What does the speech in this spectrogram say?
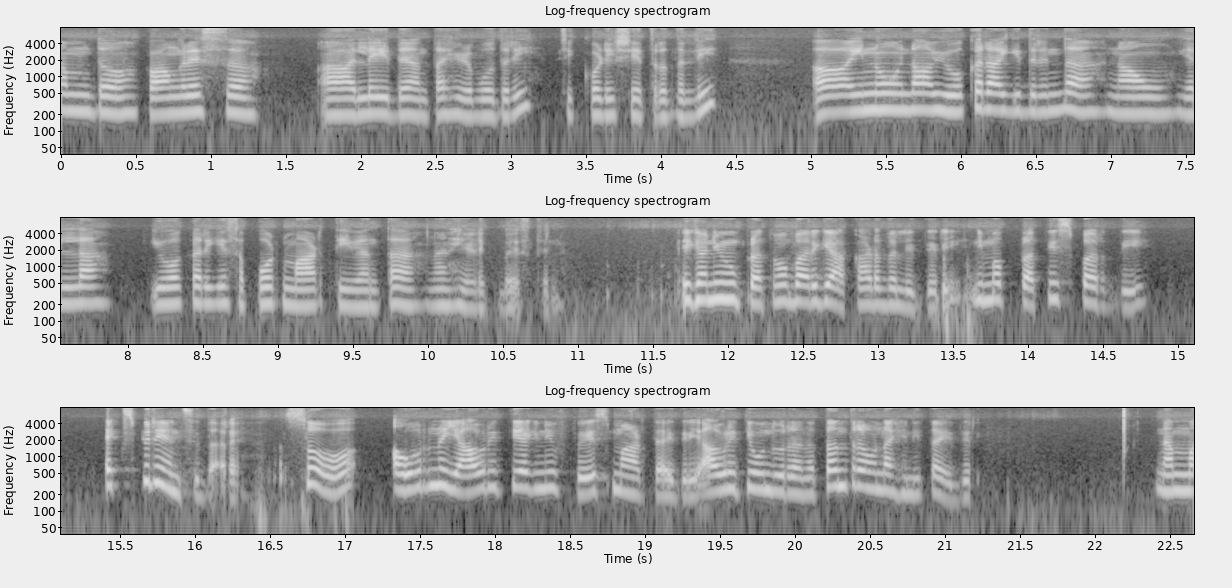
ನಮ್ಮದು ಕಾಂಗ್ರೆಸ್ ಅಲ್ಲೇ ಇದೆ ಅಂತ ಹೇಳ್ಬೋದು ರೀ ಚಿಕ್ಕೋಡಿ ಕ್ಷೇತ್ರದಲ್ಲಿ. ಇನ್ನು ನಾವು ಯುವಕರಾಗಿದ್ದರಿಂದ ನಾವು ಎಲ್ಲ ಯುವಕರಿಗೆ ಸಪೋರ್ಟ್ ಮಾಡ್ತೀವಿ ಅಂತ ನಾನು ಹೇಳಕ್ಕೆ ಬಯಸ್ತೀನಿ. ಈಗ ನೀವು ಪ್ರಥಮ ಬಾರಿಗೆ ಅಖಾಡದಲ್ಲಿದ್ದೀರಿ ನಿಮ್ಮ ಪ್ರತಿಸ್ಪರ್ಧಿ ಎಕ್ಸ್ಪೀರಿಯನ್ಸ್ ಇದ್ದಾರೆ. ಸೊ ಅವ್ರನ್ನ ಯಾವ ರೀತಿಯಾಗಿ ನೀವು ಫೇಸ್ ಮಾಡ್ತಾ ಇದ್ದೀರಿ? ಯಾವ ರೀತಿ ಒಂದು ರಣತಂತ್ರವನ್ನು ಹೆಣಿತಾ ಇದ್ದೀರಿ? ನಮ್ಮ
